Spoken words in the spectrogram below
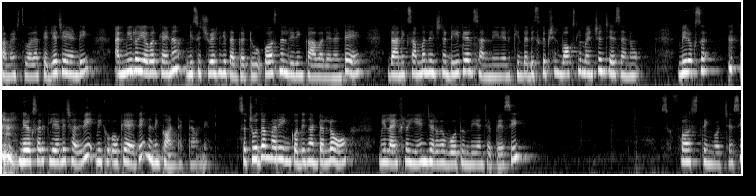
కమెంట్స్ ద్వారా తెలియజేయండి అండ్ మీలో ఎవరికైనా మీ సిచ్యువేషన్కి తగ్గట్టు పర్సనల్ రీడింగ్ కావాలి అని అంటే దానికి సంబంధించిన డీటెయిల్స్ అన్నీ నేను కింద డిస్క్రిప్షన్ బాక్స్లో మెన్షన్ చేశాను. మీరు ఒకసారి మీరు ఒకసారి క్లియర్లీ చదివి మీకు ఓకే అయితే నన్ను కాంటాక్ట్ అవ్వండి. సో చూద్దాం మరి ఇంకొద్ది గంటల్లో మీ లైఫ్లో ఏం జరగబోతుంది అని చెప్పేసి. ఫస్ట్ థింగ్ వచ్చేసి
